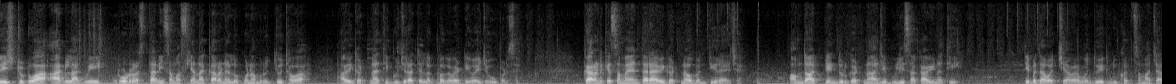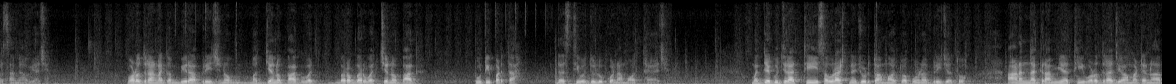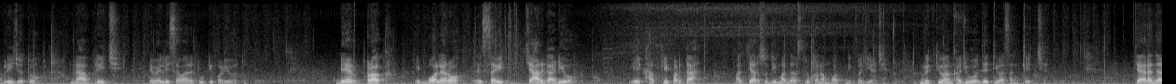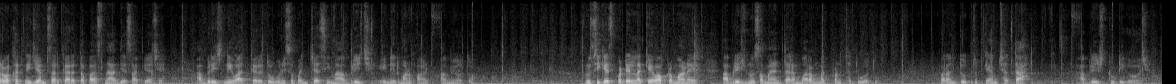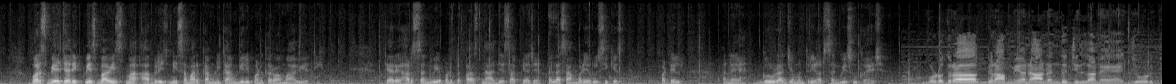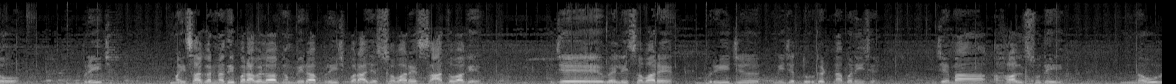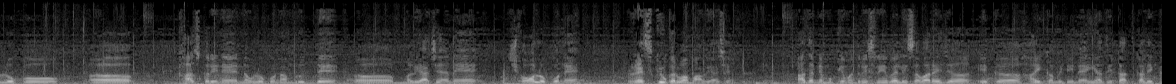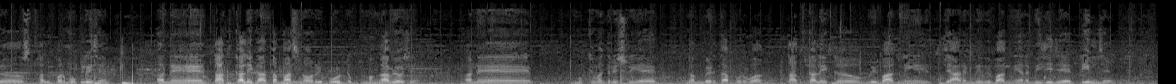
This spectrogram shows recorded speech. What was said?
Bridge તૂટવા, આગ લાગવી, road રસ્તાની સમસ્યાના કારણે લોકોના મૃત્યુ થવા, આવી ઘટનાથી ગુજરાતે લગભગ હવે ટેવાઈ જવું પડશે. કારણ કે સમયાંતરે આવી ઘટનાઓ બનતી રહે છે. અમદાવાદ પ્લેન દુર્ઘટના હજી ભૂલી શકાવી નથી. તે બધા વચ્ચે હવે વધુ એક દુઃખદ સમાચાર સામે આવ્યા છે. વડોદરાના ગંભીરા બ્રિજનો મધ્યનો ભાગ બરોબર વચ્ચેનો ભાગ તૂટી પડતા દસથી વધુ લોકોના મોત થયા છે. મધ્ય ગુજરાતથી સૌરાષ્ટ્રને જોડતો આ મહત્ત્વપૂર્ણ બ્રિજ હતો. આણંદના ગ્રામ્યથી વડોદરા જવા માટેનો આ બ્રિજ હતો. આ બ્રિજ એ વહેલી સવારે તૂટી પડ્યો હતો. બે ટ્રક, એક બોલેરો એ સહિત ચાર ગાડીઓ એ ખાબકી પડતા અત્યાર સુધીમાં દસ લોકોના મોત નીપજ્યા છે. મૃત્યુઆંક હજુ વધે તેવા સંકેત છે. ત્યારે દર વખતની જેમ સરકારે તપાસના આદેશ આપ્યા છે. આ બ્રિજની વાત કરીએ તો ઓગણીસો પંચ્યાસીમાં આ બ્રિજ એ નિર્માણ પામ્યો હતો. ઋષિકેશ પટેલના કહેવા પ્રમાણે આ બ્રિજનું સમયાંતરે મરમ્મત પણ થતું હતું. પરંતુ તેમ છતાં આ બ્રિજ તૂટી ગયો છે. વર્ષ બે હજાર એકવીસ બાવીસમાં આ બ્રિજની સમારકામની કામગીરી પણ કરવામાં આવી હતી. ત્યારે હરસંઘવીએ પણ તપાસના આદેશ આપ્યા છે. પહેલાં સાંભળીએ ઋષિકેશ પટેલ અને ગૃહ રાજ્યમંત્રી હરસંઘવી શું કહે છે. વડોદરા ગ્રામ્ય અને આણંદ જિલ્લાને જોડતો બ્રિજ મહીસાગર નદી પર આવેલા ગંભીરા બ્રિજ પર આજે સવારે સાત વાગે જે વહેલી સવારે બ્રિજની જે દુર્ઘટના બની છે, જેમાં હાલ સુધી નવ લોકો ખાસ કરીને નવ લોકોના મૃતદેહ મળ્યા છે અને છ લોકોને રેસ્ક્યુ કરવામાં આવ્યા છે. આદરણીય મુખ્યમંત્રી શ્રી વહેલી સવારે જ એક હાઈ કમિટીને અહીંયાથી તાત્કાલિક સ્થળ પર મોકલી છે અને તાત્કાલિક આ તપાસનો રિપોર્ટ મંગાવ્યો છે. અને મુખ્યમંત્રીશ્રીએ ગંભીરતાપૂર્વક તાત્કાલિક વિભાગની જે આરએનબી વિભાગની અને બીજી જે ટીમ છે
